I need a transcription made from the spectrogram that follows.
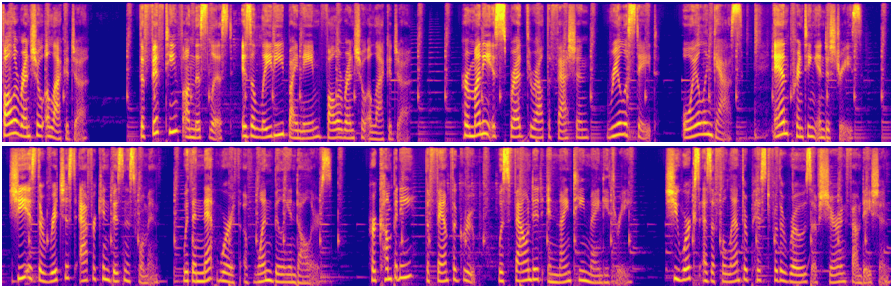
Folorunsho Alakija. The 15th on this list is a lady by name Folorunsho Alakija. Her money is spread throughout the fashion, real estate, oil and gas, and printing industries. She is the richest African businesswoman with a net worth of $1 billion. Her company, the Famfa Group, was founded in 1993. She works as a philanthropist for the Rose of Sharon Foundation,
